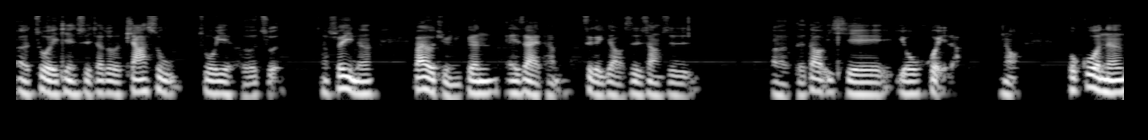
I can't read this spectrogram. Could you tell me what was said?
呃做一件事叫做加速作业核准。那所以呢，Biogen 跟 AZ 他们这个药事实上是呃得到一些优惠啦。哦，不过呢，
